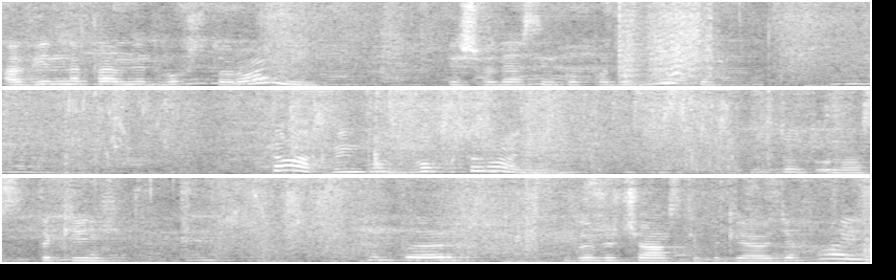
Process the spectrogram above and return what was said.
А він, напевне, двосторонній. Я швидесенько подивлюся. Так, він був двосторонній. Тут у нас такий тепер дуже часто таке одягаю.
